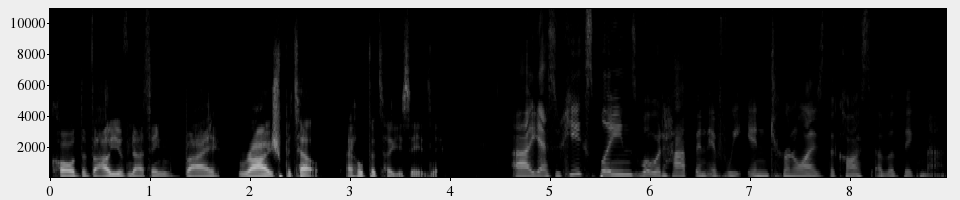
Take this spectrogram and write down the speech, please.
called The Value of Nothing by Raj Patel. I hope that's how you say his name. Uh, yeah, so he explains what would happen if we internalize the cost of a Big Mac.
